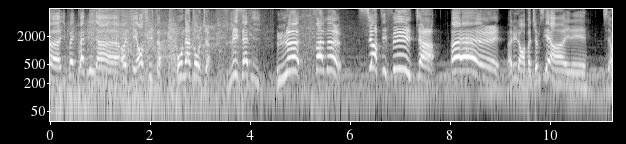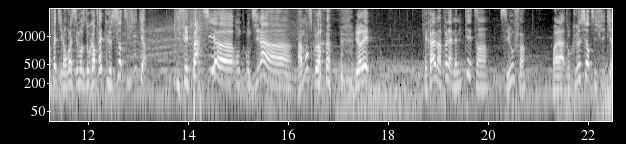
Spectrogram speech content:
euh, il paye pas de mine, hein. Ok, ensuite, on a donc, les amis, le fameux scientifique. Allez! Bah lui, il aura pas de jumpscare, hein, il est... En fait, il envoie ses monstres. Donc en fait, le scientifique, il fait partie, euh, on, dirait un, monstre, quoi. Regardez. Il a quand même un peu la même tête, hein. C'est ouf, hein. Voilà, donc le scientifique,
